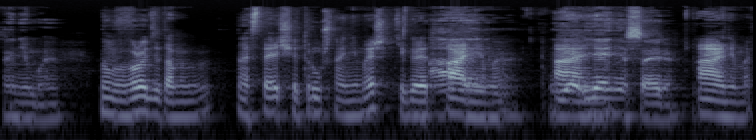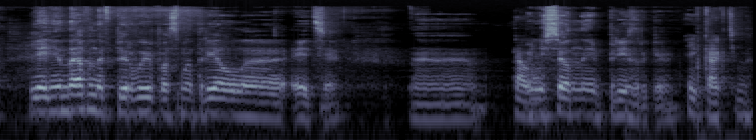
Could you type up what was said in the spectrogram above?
Аниме. Ну, вроде там настоящие трушные анимешники говорят аниме. Я, я Аниме. не шарю. Аниме. Я недавно впервые посмотрел э, эти э, Кого? унесенные призраками. И как тебе?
